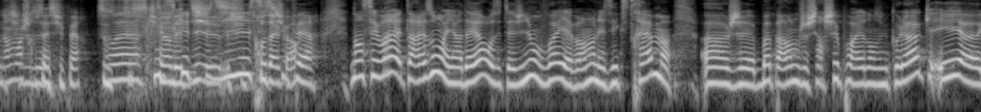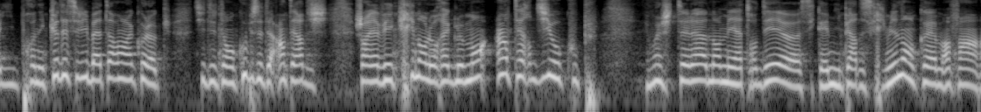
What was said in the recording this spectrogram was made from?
non, moi je trouve ça super. Tout, ce, qui d'être dit, je suis trop d'accord. Non, c'est vrai, t'as raison. Et d'ailleurs, aux États-Unis, on voit, il y a vraiment les extrêmes. Euh, je, bah, par exemple, je cherchais pour aller dans une coloc et euh, ils prenaient que des célibataires dans la coloc. Si t'étais en couple, c'était interdit. Genre, il y avait écrit dans le règlement interdit au couple. Et moi, j'étais là, non, mais attendez, euh, c'est quand même hyper discriminant, quand même. Enfin,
